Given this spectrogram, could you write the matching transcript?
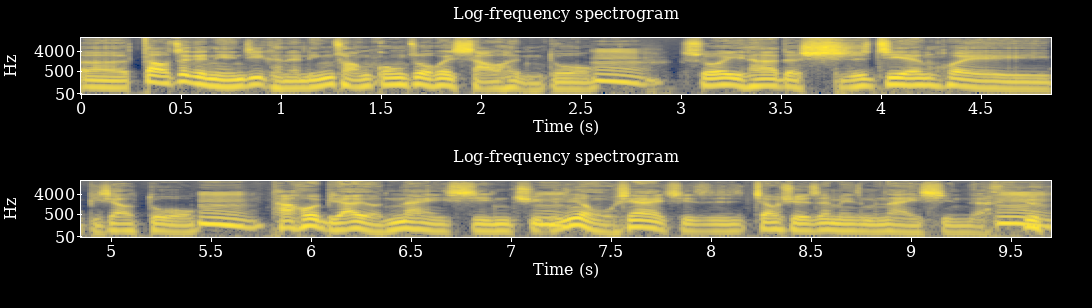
呃，到这个年纪，可能临床工作会少很多，嗯，所以他的时间会比较多，嗯，他会比较有耐心去。因为我现在其实教学生没什么耐心的，嗯，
